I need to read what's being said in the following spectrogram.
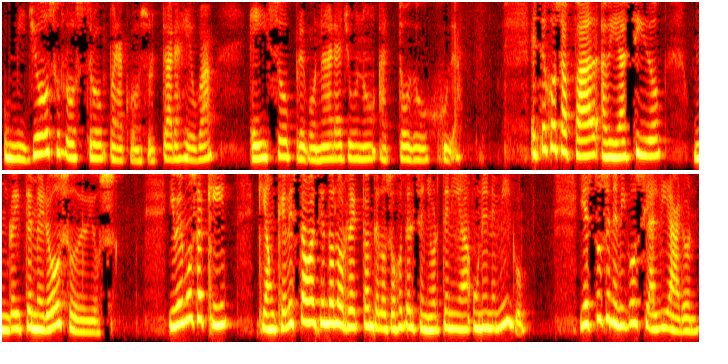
humilló su rostro para consultar a Jehová e hizo pregonar ayuno a todo Judá. Este Josafat había sido un rey temeroso de Dios. Y vemos aquí que aunque él estaba haciendo lo recto ante los ojos del Señor, tenía un enemigo. Y estos enemigos se aliaron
